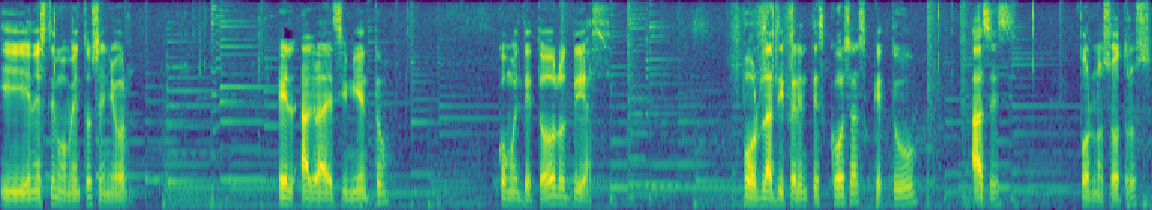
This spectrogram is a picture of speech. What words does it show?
Y en este momento, Señor, el agradecimiento como el de todos los días por las diferentes cosas que tú haces por nosotros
